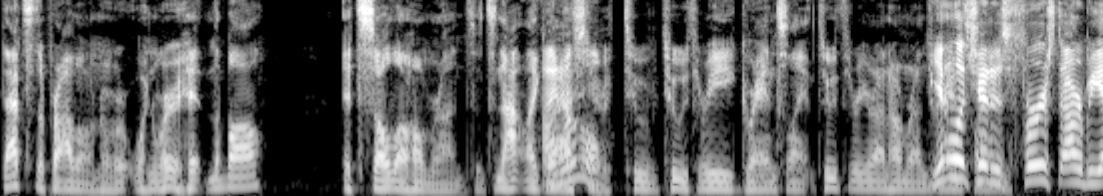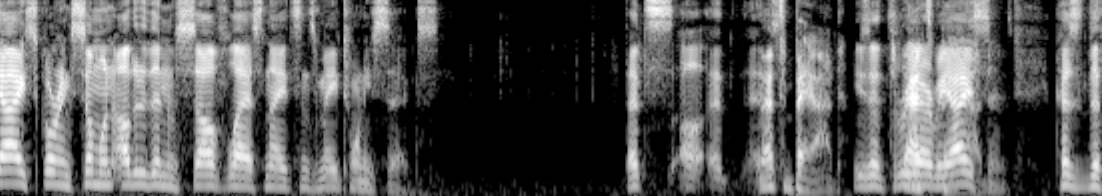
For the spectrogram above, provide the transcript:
That's the problem. When we're, when we're hitting the ball, it's solo home runs. It's not like last year. Two, two, three grand slam, two, three run home runs. Yelich had his first RBI scoring someone other than himself last night since May 26. That's uh, that's, That's bad. He's had three That's RBIs bad. since because the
